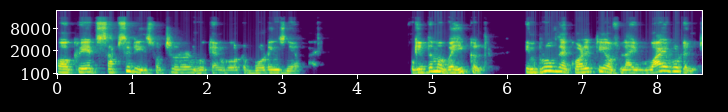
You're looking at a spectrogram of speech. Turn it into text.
or create subsidies for children who can go to boardings nearby. Give them a vehicle, improve their quality of life. Why wouldn't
